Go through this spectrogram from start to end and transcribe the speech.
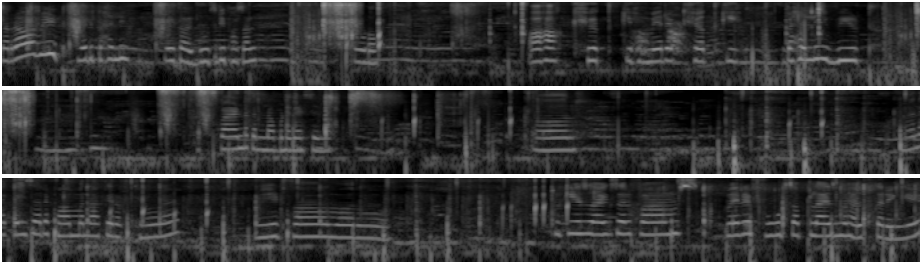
कर रहा है वीट मेरी पहली नहीं था दूसरी फ़सल। छोड़ो। आह, खेत की, मेरे खेत की पहली वीट एक्सपैंड करना पड़ेगा इसे भी। और मैंने कई सारे फार्म बना के रखे हुए हैं। वीट फार्म और वो। क्योंकि ये सारे सारे फार्म्स मेरे फ़ूड सप्लाईज में हेल्प करेंगे।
